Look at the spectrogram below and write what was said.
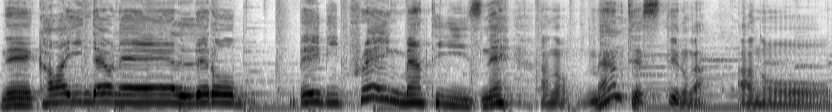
ねえ可愛いんだよね。Little Baby Praying Mantis ね。あの Mantis っていうのがあのー、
